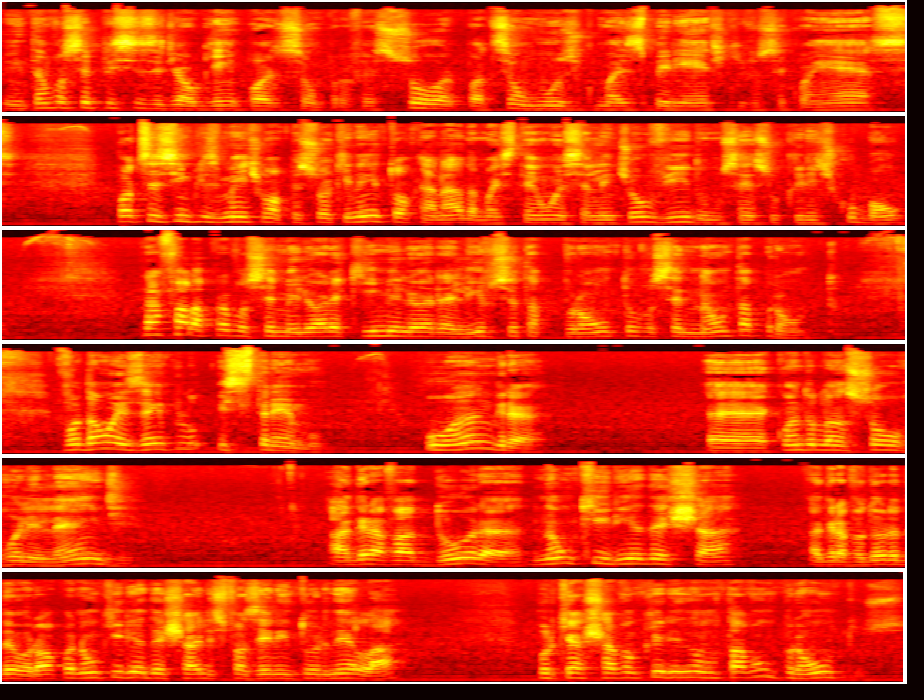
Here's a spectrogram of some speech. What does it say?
Então você precisa de alguém, pode ser um professor, pode ser um músico mais experiente que você conhece, pode ser simplesmente uma pessoa que nem toca nada, mas tem um excelente ouvido, um senso crítico bom para falar para você melhor aqui, melhor ali, você está pronto, você não está pronto. Vou dar um exemplo extremo. O Angra, é, quando lançou o Holy Land, a gravadora não queria deixar, a gravadora da Europa não queria deixar eles fazerem turnê lá, porque achavam que eles não estavam prontos.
